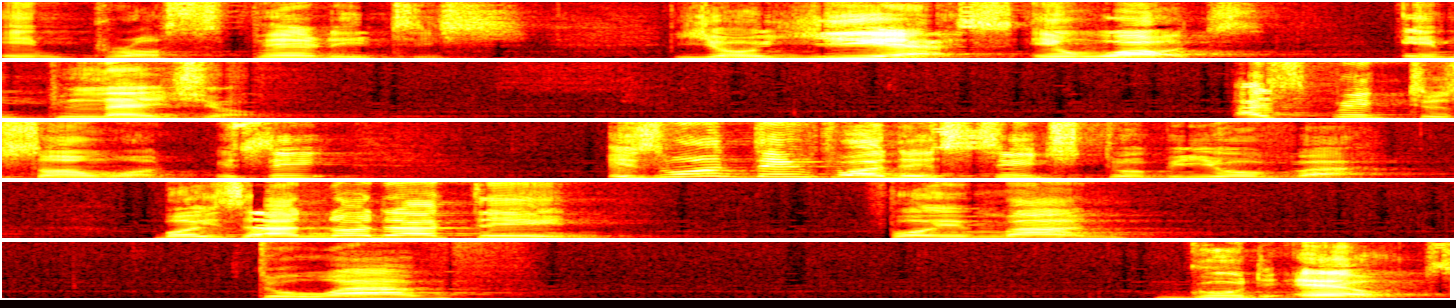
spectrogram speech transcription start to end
in prosperity, your years in what? In pleasure. I speak to someone. You see, it's one thing for the siege to be over, but it's another thing for a man to have good health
